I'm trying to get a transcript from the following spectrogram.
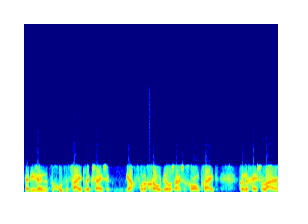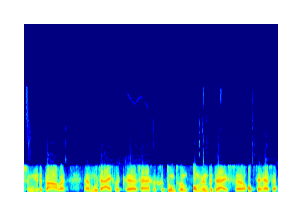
Ja, die zijn het tegoed. Feitelijk zijn ze, ja, voor een groot deel zijn ze gewoon kwijt. Kunnen geen salarissen meer betalen. Moeten eigenlijk, zijn eigenlijk gedoemd om hun bedrijf op te heffen.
